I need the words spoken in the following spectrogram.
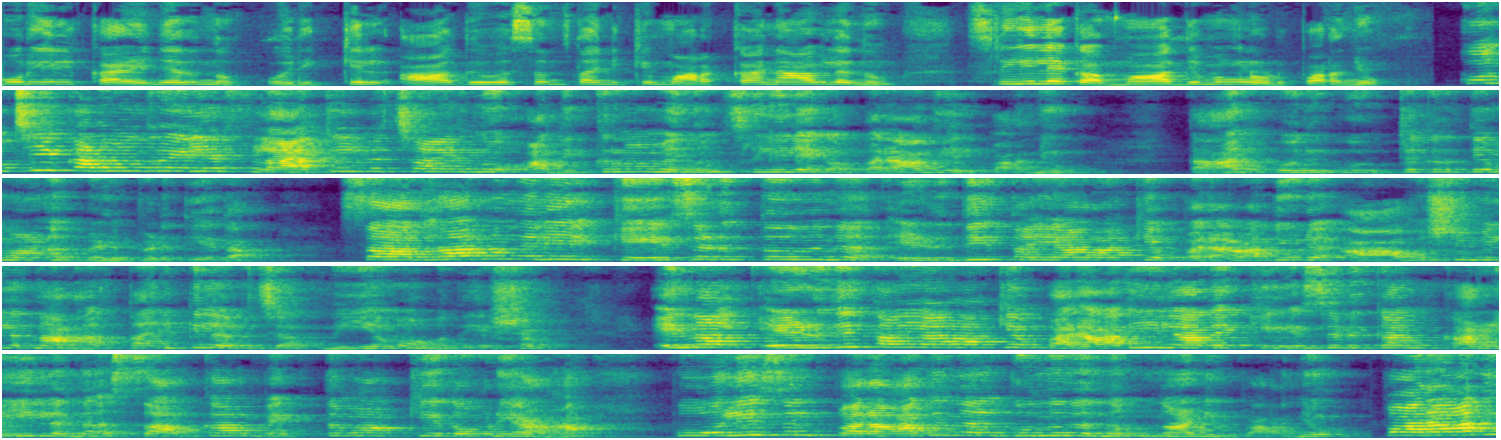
മുറിയിൽ കഴിഞ്ഞതെന്നും ഒരിക്കൽ ആ ദിവസം തനിക്ക് മറക്കാനാവില്ലെന്നും ശ്രീലേഖ മാധ്യമങ്ങളോട് പറഞ്ഞു. കൊച്ചി കടവന്ത്രയിലെ ഫ്ളാറ്റിൽ വെച്ചായിരുന്നു അതിക്രമമെന്നും ശ്രീലേഖ പരാതിയിൽ പറഞ്ഞു. താൻ ഒരു കുറ്റകൃത്യമാണ് വെളിപ്പെടുത്തിയത്. സാധാരണ നിലയിൽ കേസെടുത്തതിന് എഴുതി തയ്യാറാക്കിയ പരാതിയുടെ ആവശ്യമില്ലെന്നാണ് തനിക്ക് ലഭിച്ച നിയമോപദേശം. എന്നാൽ എഴുതി തയ്യാറാക്കിയ പരാതിയില്ലാതെ കേസെടുക്കാൻ കഴിയില്ലെന്ന് സർക്കാർ വ്യക്തമാക്കിയതോടെയാണ് പോലീസിൽ പരാതി നൽകുന്നതെന്നും നടി പറഞ്ഞു. പരാതി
